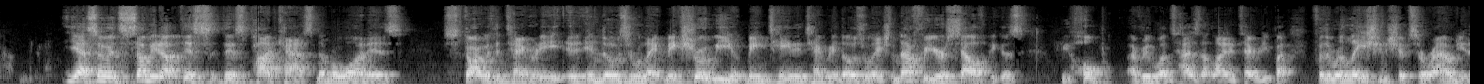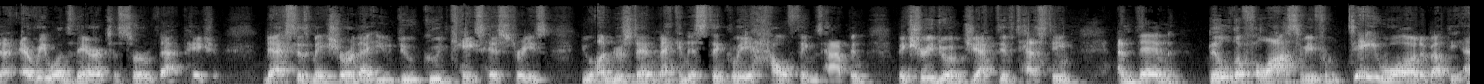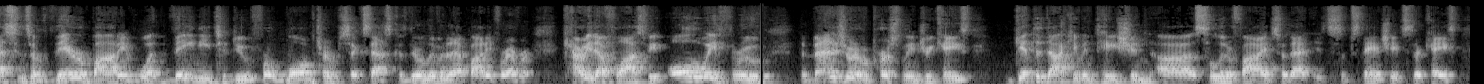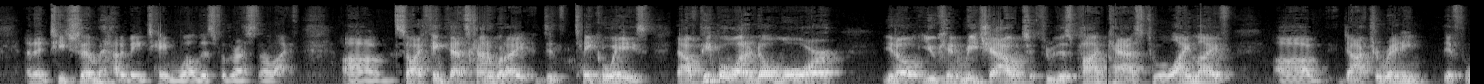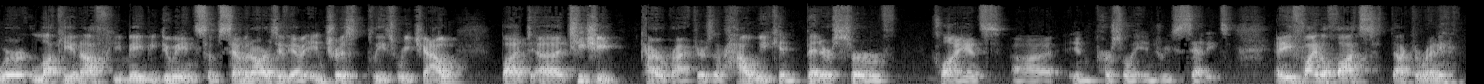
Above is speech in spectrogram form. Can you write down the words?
Yeah. So in summing up this this podcast, number one is start with integrity in, in those relate. Make sure we maintain integrity in those relations, not for yourself because we hope everyone's has that line of integrity, but for the relationships around you, that everyone's there to serve that patient. Next is make sure that you do good case histories you understand mechanistically how things happen. Make sure you do objective testing and then build a philosophy from day one about the essence of their body, of what they need to do for long term success, because they're living in that body forever. Carry that philosophy all the way through the management of a personal injury case, get the documentation uh, solidified so that it substantiates their case, and then teach them how to maintain wellness for the rest of their life. Um, so I think that's kind of what I did takeaways. Now, if people want to know more, you know, you can reach out through this podcast to AlignLife. Um, Dr. Renny, if we're lucky enough, he may be doing some seminars. If you have interest, please reach out. But uh, teaching chiropractors of how we can better serve clients uh, in personal injury settings. Any final thoughts, Dr. Renny?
